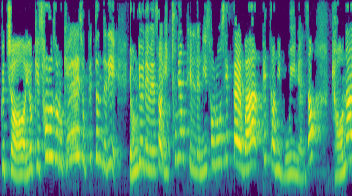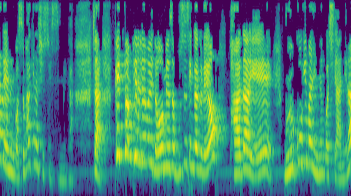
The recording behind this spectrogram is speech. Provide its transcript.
그쵸. 이렇게 서로 서로 계속 패턴들이 연결되면서 이 투명 필름이 서로 색깔과 패턴이 모이면서 변화되는 것을 확인하실 수 있습니다. 자, 패턴 필름을 넣으면서 무슨 생각을 해요? 바다에 물고기만 있는 것이 아니라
